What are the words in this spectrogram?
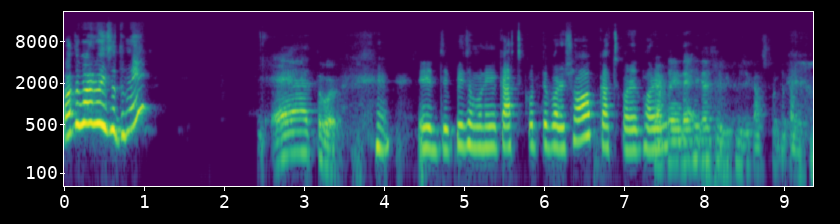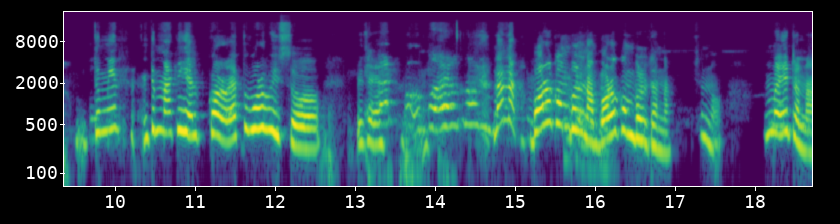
কত বড় হয়েছো তুমি? এত বড়। এই যে পৃথুমণি কাজ করতে পারে সব কাজ করে ঘরে আপনাকে দেখাই যাচ্ছে বিথু যে কাজ করতে পারে। তুমি তুমি মাকে হেল্প করো এত বড় হইছো। না না বড় কম্বল না বড় কম্বলটা না শোনো। এটা না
